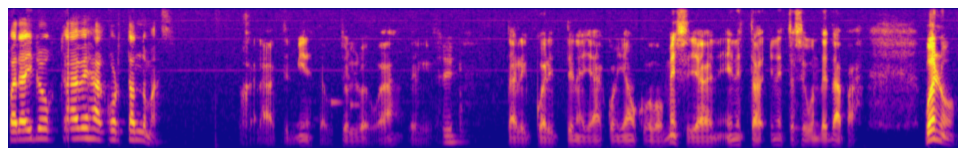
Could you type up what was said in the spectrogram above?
para irlo cada vez acortando más. Ojalá termine esta cuestión luego, ¿ah? Del- estar en cuarentena ya, con, llevamos como dos meses ya en, en esta, en esta segunda etapa. Bueno,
